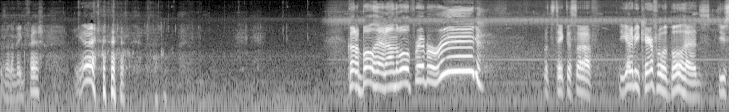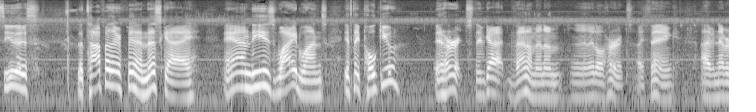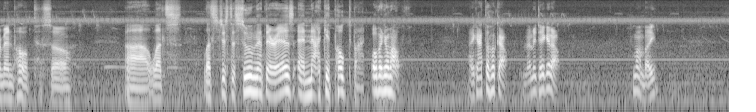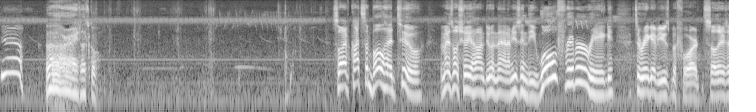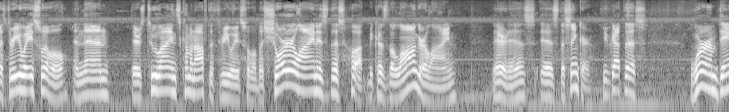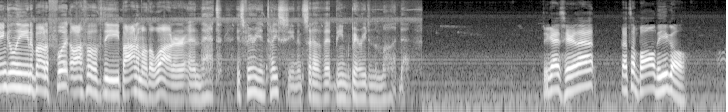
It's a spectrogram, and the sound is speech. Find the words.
this isn't a big fish. Yeah. Caught a bullhead on the Wolf River rig. Let's take this off. You gotta be careful with bullheads. Do you see this? The top of their fin, this guy, and these wide ones, if they poke you, it hurts. They've got venom in them and it'll hurt, I think. I've never been poked, so uh, let's let's just assume that there is and not get poked by. Open your mouth. I got the hook out. Let me take it out. Come on, buddy. Yeah. All right, let's go. So I've caught some bullhead too. I might as well show you how I'm doing that. I'm using the Wolf River rig. It's a rig I've used before. So there's a three-way swivel and then there's two lines coming off the three-way swivel. The shorter line is this hook because the longer line, there it is, is the sinker. You've got this worm dangling about a foot off of the bottom of the water and that is very enticing instead of it being buried in the mud. Do you guys hear that? That's a bald eagle. Oh,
